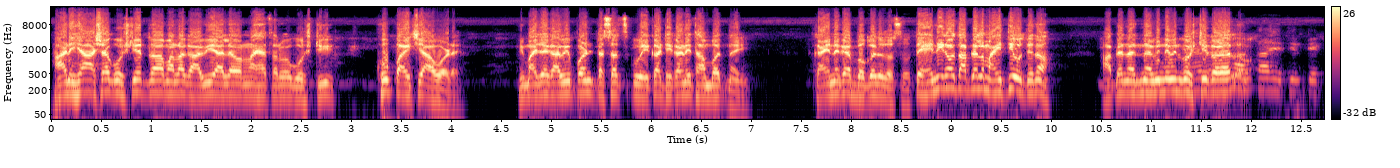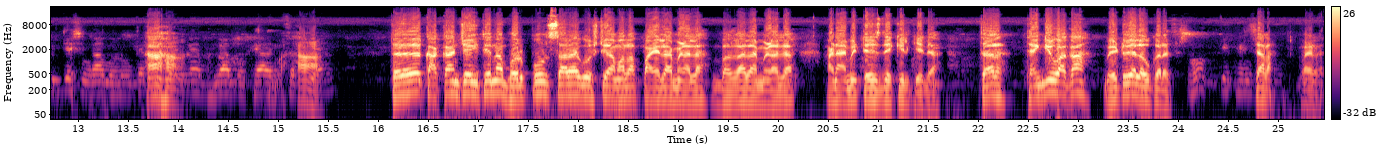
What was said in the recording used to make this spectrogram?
आणि ह्या अशा गोष्टी ना मला गावी आल्यावर ना ह्या सर्व गोष्टी खूप पाहायची आवड आहे. मी माझ्या गावी पण तसंच एका ठिकाणी थांबत नाही. काही ना काही बघतच असतो. तर ह्यानी गाव तर आपल्याला माहिती होते ना. आपल्याला नवीन नवीन गोष्टी त्या हा, हा. हा. तर काकांच्या इथे ना भरपूर साऱ्या गोष्टी आम्हाला पाहायला मिळाल्या बघायला मिळाल्या आणि आम्ही टेस्ट देखील केल्या. तर थँक्यू काका. भेटूया लवकरच. चला बाय बाय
